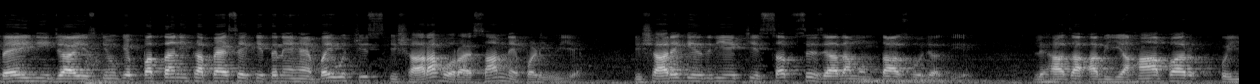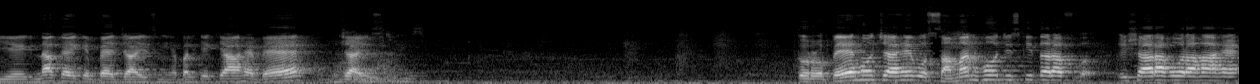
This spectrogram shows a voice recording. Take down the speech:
بے ہی نہیں جائز، کیونکہ پتہ نہیں تھا پیسے کتنے ہیں۔ بھائی وہ چیز اشارہ ہو رہا ہے، سامنے پڑی ہوئی ہے۔ اشارے کے ذریعے ایک چیز سب سے زیادہ ممتاز ہو جاتی ہے۔ لہذا اب یہاں پر کوئی یہ نہ کہے کہ بے جائز نہیں ہے، بلکہ کیا ہے؟ بے جائز۔ تو روپے ہو چاہے وہ سمن ہو جس کی طرف اشارہ ہو رہا ہے،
